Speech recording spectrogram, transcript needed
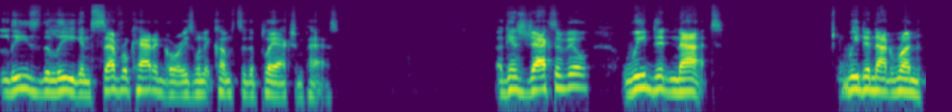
leads the league in several categories when it comes to the play action pass. Against Jacksonville, we did not we did not run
